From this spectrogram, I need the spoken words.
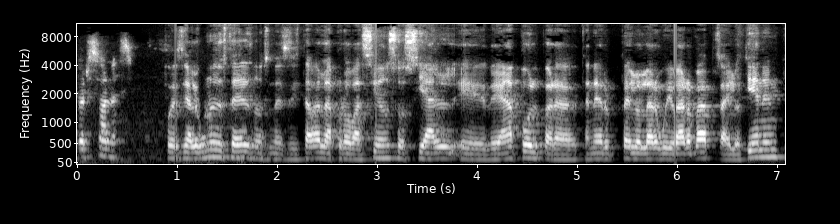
personas. Pues si alguno de ustedes nos necesitaba la aprobación social eh, de Apple para tener pelo largo y barba, pues ahí lo tienen.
